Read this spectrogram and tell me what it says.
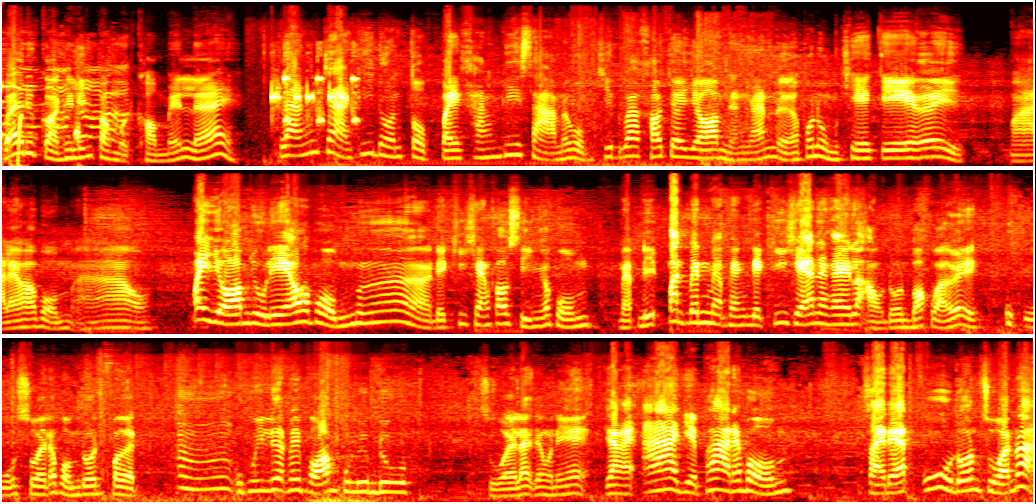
แวะดูก่อนที่ลิงก์ปักหมุดคอมเมนต์เลยหลังจากที่โดนตบไปครั้งที่3นะผมคิดว่าเขาจะยอมอย่างนั้นเหรอพ่อหนุ่มเคเจเอ้ยมาแล้วครับผมอ้าว ไม่ยอมอยู่แล้วครับผมเออเด็กขี้แค้นเข้าสิงครับผมแมปนี้มันเป็นแมปแห่งเด็กขี้แค้นยังไงล่ะเอาโดนบล็อกว่ะเฮ้ยโอ้โหสวยแล้วผมโดนเปิดอืมอุ้ยเลือดไม่พร้อมกูลืมดู สวยแล้วจังวันนี้ยังไงอ้าเหยียบผ้านะผมใส่แดดอู้โดนสวนว่ะ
